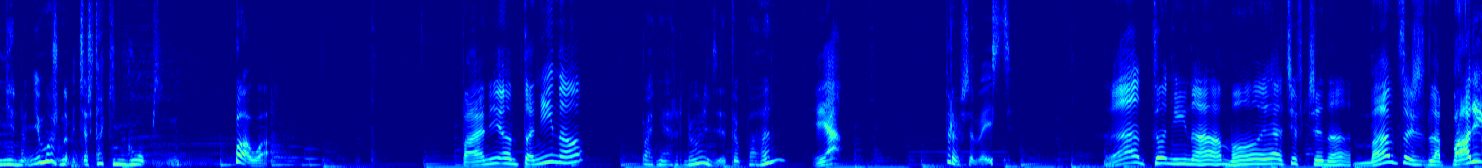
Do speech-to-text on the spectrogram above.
Nie no, nie można być aż takim głupim. Pała. Pani Antonino? Panie Arnoldzie, to pan? Ja. Proszę wejść. Antonina, moja dziewczyna. Mam coś dla pani,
